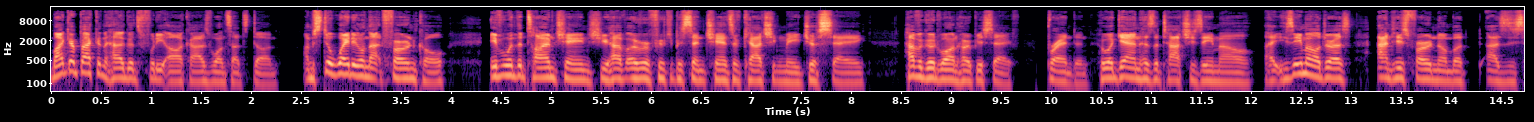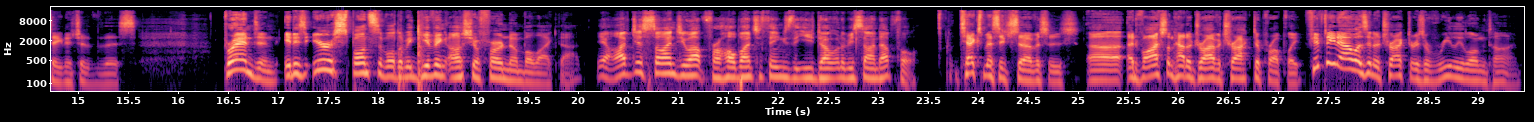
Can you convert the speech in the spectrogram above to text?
might go back in the How Good's footy archives once that's done. I'm still waiting on that phone call. Even with the time change, you have over a 50% chance of catching me, just saying. Have a good one. Hope you're safe. Brandon, who again has attached his email, uh, his email address and his phone number as his signature to this. Brandon, it is irresponsible to be giving us your phone number like that. Yeah, I've just signed you up for a whole bunch of things that you don't want to be signed up for. Text message services, uh, advice on how to drive a tractor properly. 15 hours in a tractor is a really long time.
